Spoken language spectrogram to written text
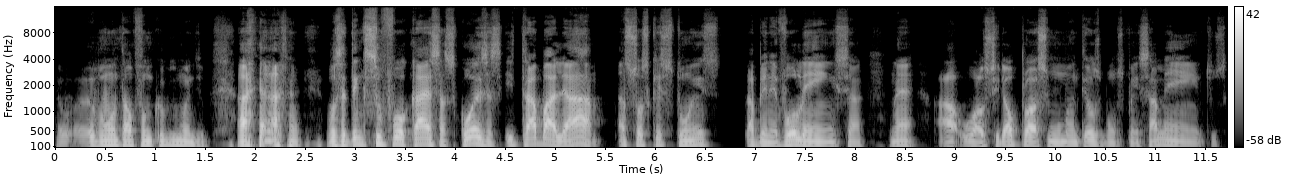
eu, eu vou montar um fã clube do Mandíbula. Você tem que sufocar essas coisas e trabalhar as suas questões, a benevolência, né? a- o auxílio ao próximo, manter os bons pensamentos,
